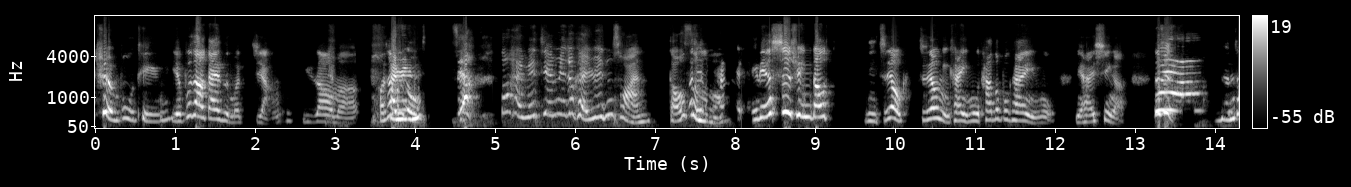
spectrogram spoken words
劝不听，也不知道该怎么讲，你知道吗？好像晕，这样都还没见面就可以晕船，搞什么？你连视讯都，你只有只有你开荧幕，他都不开荧幕，你还信啊？对啊，人在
